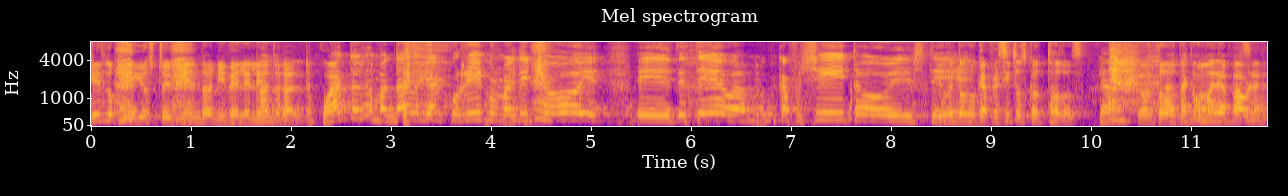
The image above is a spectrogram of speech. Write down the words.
¿Qué es lo que yo estoy viendo a nivel no, electoral? ¿Cuántos han mandado ya el currículum? Me han dicho, oye, eh, Esteban, un cafecito, este... Yo me tomo cafecitos con todos. Con todos. Hasta con María. Paula.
